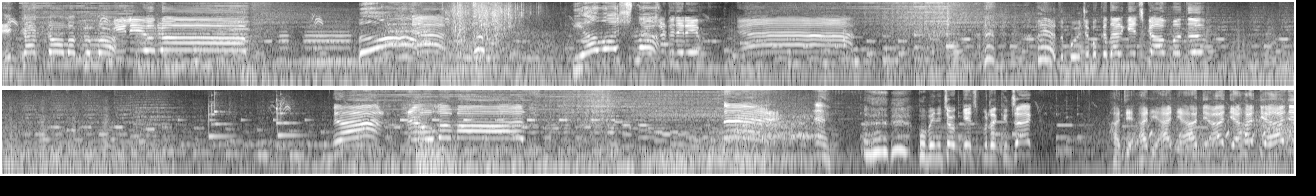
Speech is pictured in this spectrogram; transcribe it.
Dikkatli ol akıllı. Geliyorum. Yavaşla. Özür dilerim. Hayatım boyunca bu kadar geç kalmadım. Aa, e, olamaz. Bu beni çok geç bırakacak. Hadi hadi hadi hadi hadi hadi hadi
